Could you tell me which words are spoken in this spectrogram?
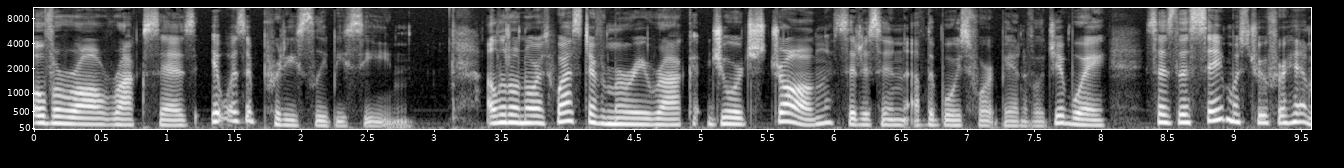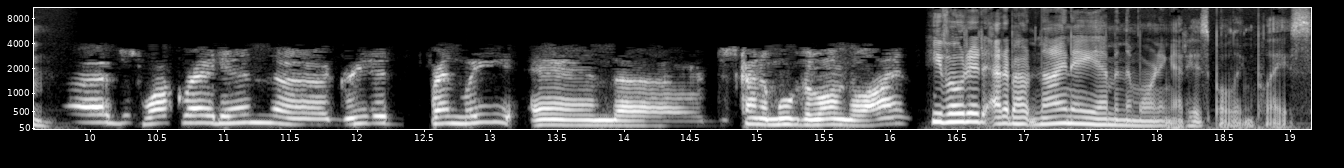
Overall, Rock says it was a pretty sleepy scene. A little northwest of Marie Rock, George Strong, citizen of the Bois Forte Band of Ojibwe, says the same was true for him. Uh, just walked right in, uh, greeted friendly, and uh, just kind of moved along the line. He voted at about 9 a.m. in the morning at his polling place,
